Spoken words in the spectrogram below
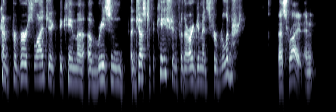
kind of perverse logic, became a, a reason, a justification for their arguments for liberty. That's right, and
